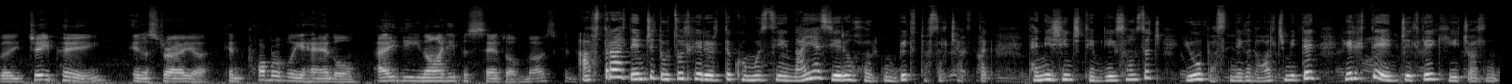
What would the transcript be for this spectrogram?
The GP in Australia can probably handle 80-90% of most Австралид эмчит үзүүлэхээр ирдэг хүмүүсийн 80-90% нь бид тусалж чаддаг. Таны шинж тэмдгийг сонсож, юу болсныг нь олж мэдээд хэрэгтэй эмчилгээг хийж болно.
